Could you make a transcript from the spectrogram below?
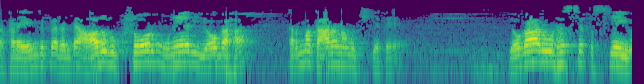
అక్కడ ఏం చెప్పారంటే ఆరు వృక్షోర్ మునేర్ యోగ కర్మ కారణముచ్యతే. యోగారూఢస్య తస్యైవ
